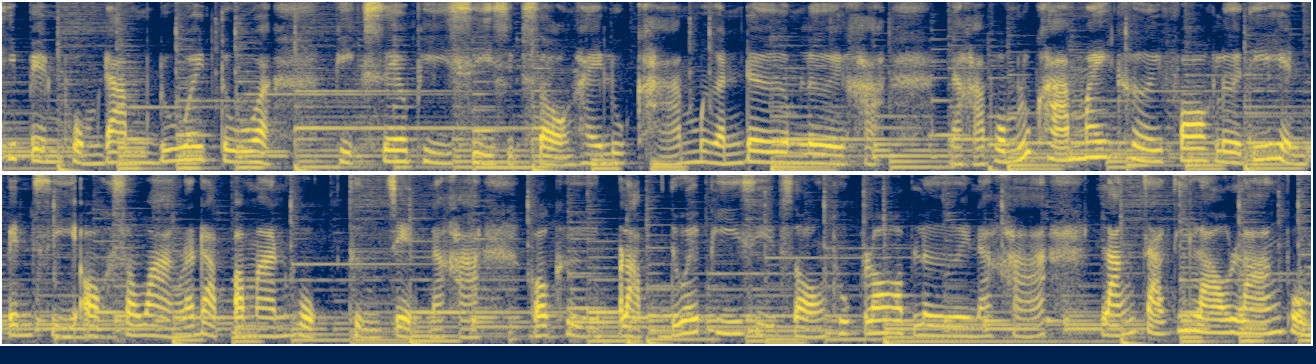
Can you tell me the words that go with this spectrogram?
ที่เป็นผมดำด้วยตัว Pixel P42 ให้ลูกค้าเหมือนเดิมเลยค่ะนะคะ ผมลูกค้าไม่เคยฟอกเลยที่เห็นเป็นสีออกสว่างระดับประมาณ6-7นะคะ ก็คือปรับด้วย P42 ทุกรอบเลยนะคะ หลังจากที่เราล้างผม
